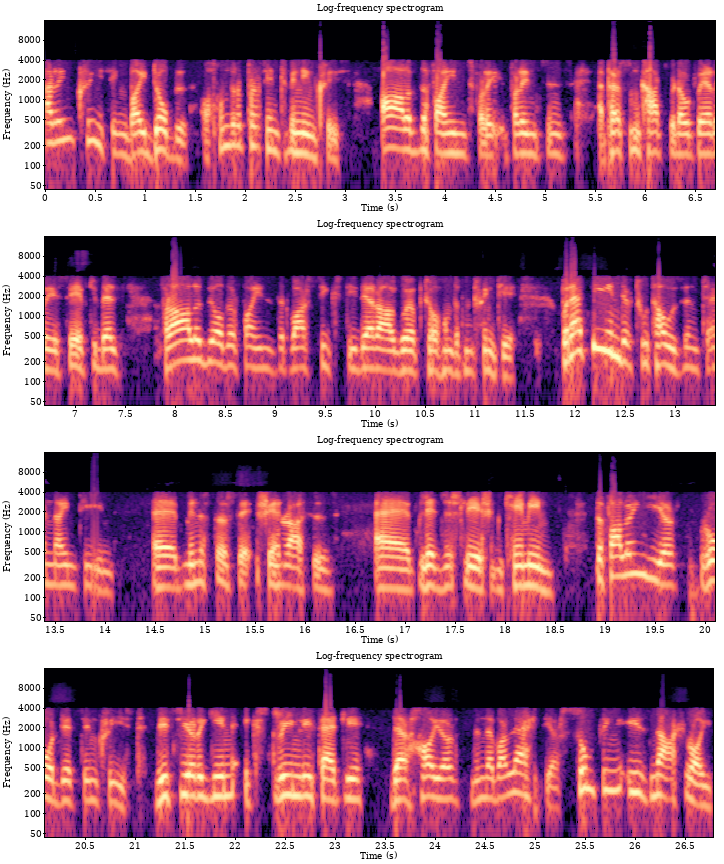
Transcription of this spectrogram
are increasing by double, 100% of an increase, all of the fines, for, for instance, a person caught without wearing a safety belt, for all of the other fines that were 60, they're all go up to 120. But at the end of 2019, uh, Minister Shane Ross's uh, legislation came in. The following year, road deaths increased. This year again, extremely sadly, they're higher than they were last year. Something is not right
